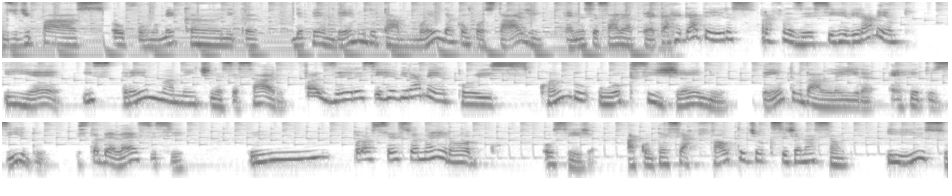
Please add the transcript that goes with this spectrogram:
uso de pás ou forma mecânica. Dependendo do tamanho da compostagem, é necessário até carregadeiras para fazer esse reviramento. E é extremamente necessário fazer esse reviramento, pois quando o oxigênio dentro da leira é reduzido, estabelece-se um processo anaeróbico, ou seja, acontece a falta de oxigenação, e isso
